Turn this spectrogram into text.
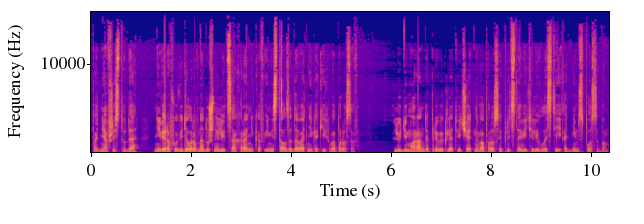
Поднявшись туда, Неверов увидел равнодушные лица охранников и не стал задавать никаких вопросов. Люди Маранда привыкли отвечать на вопросы представителей властей одним способом,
